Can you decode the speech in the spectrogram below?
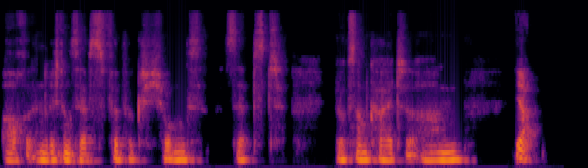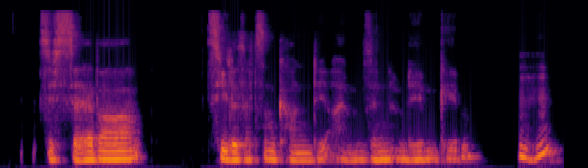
auch in Richtung Selbstverwirklichung, Selbstwirksamkeit, ähm, ja, sich selber Ziele setzen kann, die einem Sinn im Leben geben. Mhm.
